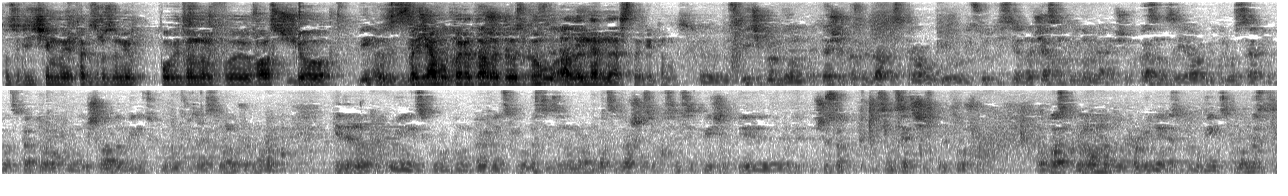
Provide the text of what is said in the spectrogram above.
То слідчим, я так зрозумів, повідомив е, вас, що Він Е, заяву передали до СБУ, але не внесли відомості. Е, Слідчий повідомив про те, щоб розглядати справу у його відсутності, одночасно повідомляє, що вказана заява від 2 серпня 25 року надійшла до Вінницького руху, зареєстрованого в журналі Єдиного друку Вінницького руху до Вінницької області за номером 22 686, перепрошую. Спрямована до управління СБУ Вінницької області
